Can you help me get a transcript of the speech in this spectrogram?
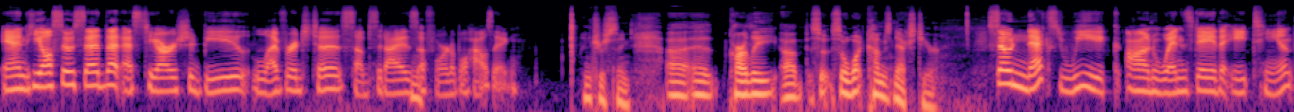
And he also said that STRs should be leveraged to subsidize mm. affordable housing. Interesting. Uh, uh, Carly, uh, so, so what comes next year? So, next week on Wednesday, the 18th,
